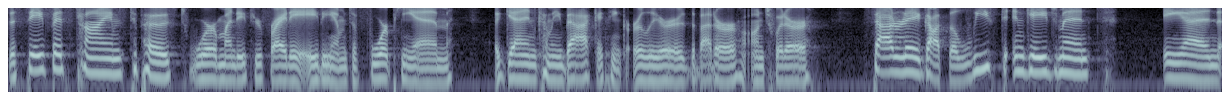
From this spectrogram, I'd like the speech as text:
The safest times to post were Monday through Friday, 8 a.m. to 4 p.m. Again, coming back, I think earlier the better on Twitter. Saturday got the least engagement and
